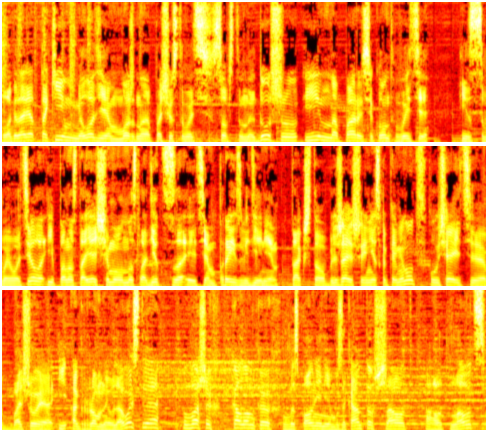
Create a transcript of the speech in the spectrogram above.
Благодаря таким мелодиям можно почувствовать собственную душу и на пару секунд выйти из своего тела и по-настоящему насладиться этим произведением. Так что в ближайшие несколько минут получаете большое и огромное удовольствие в ваших колонках в исполнении музыкантов Shout Out Louds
